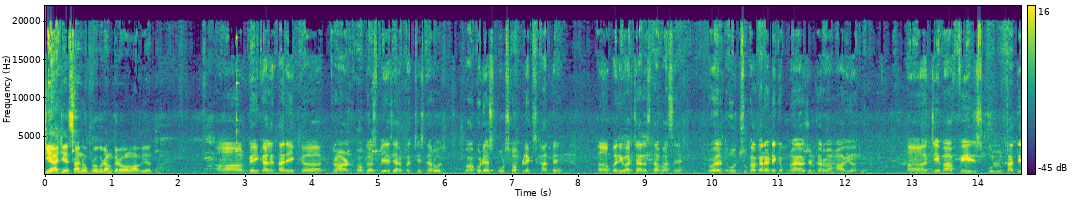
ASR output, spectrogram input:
જે આજે શાનો પ્રોગ્રામ કરવામાં આવ્યો હતો? ગઈકાલે તારીખ ત્રણ ઓગસ્ટ બે હજાર પચીસના રોજ વાઘોડિયા સ્પોર્ટ્સ કોમ્પ્લેક્સ ખાતે પરિવાર ચાર રસ્તા પાસે ટ્વેલ્થ ઓછુકા કરાટે કપનું આયોજન કરવામાં આવ્યું હતું. જેમાં ફેઝ સ્કૂલ ખાતે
